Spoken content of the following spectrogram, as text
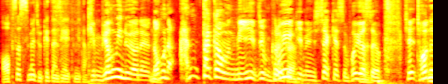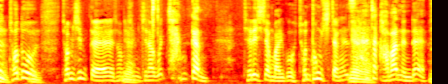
없었으면 좋겠다는 생각이 듭니다. 김병민 의원의 음. 너무나 안타까움이 좀 그러니까. 보이기는 시작했어 보였어요. 네. 제, 저는 음. 저도 음. 점심 때 점심 예. 지나고 잠깐 재래시장 말고 전통시장을 예. 살짝 가봤는데 예.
